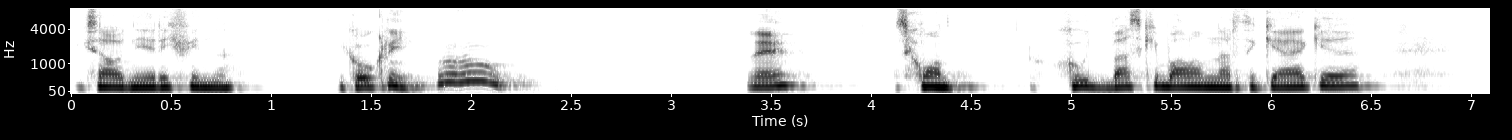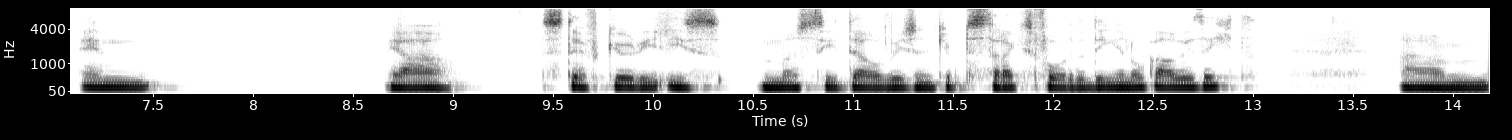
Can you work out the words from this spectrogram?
Ik zou het niet erg vinden. Ik ook niet. Nee. Het is gewoon goed basketbal om naar te kijken. En ja, Steph Curry is must-see television. Ik heb het straks voor de dingen ook al gezegd. Ehm,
